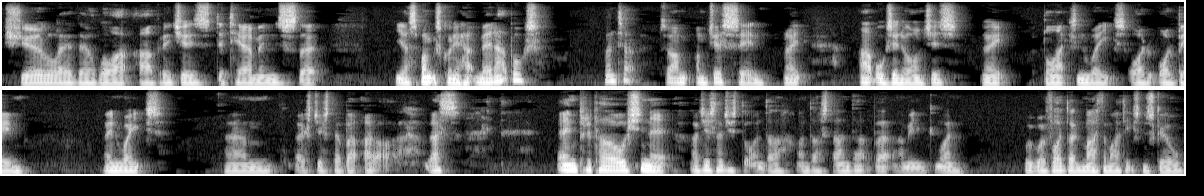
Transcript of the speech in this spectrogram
surely the law averages determines that your spunk's going to hit more apples, isn't it? So I'm, I'm just saying, right, apples and oranges, right, blacks and whites, or, or BAME and whites. Um, it's just a bit, uh, this, in preparation, it, I just I just don't under, understand that. But I mean, come on, we, we've all done mathematics in school.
